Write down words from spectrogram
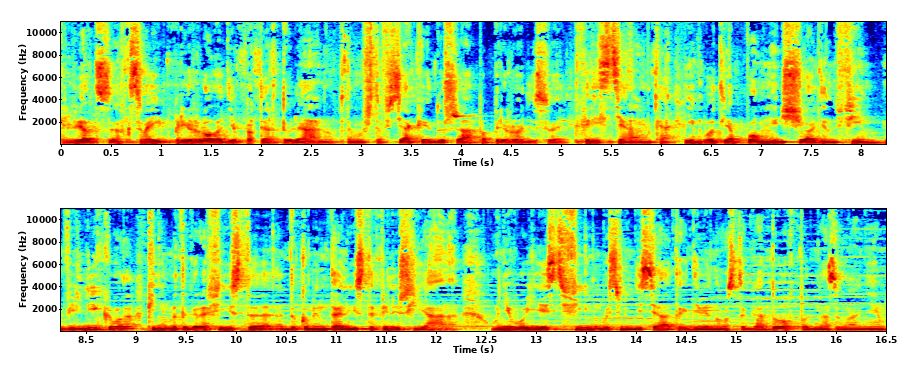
рвется к своей природе по Тертуляну, потому что всякая душа по природе своей христианка. И вот я помню еще один фильм великого кинематографиста, документалиста Пелишьяна. У него есть фильм 80-х, 90-х годов под названием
